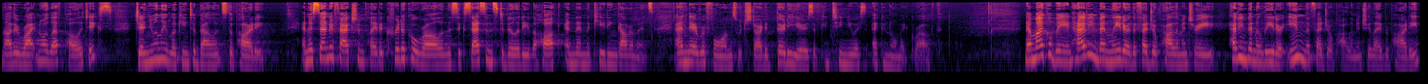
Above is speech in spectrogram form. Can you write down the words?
neither right nor left politics, genuinely looking to balance the party. And the centre faction played a critical role in the success and stability of the Hawke and then the Keating governments and their reforms, which started 30 years of continuous economic growth. Now, Michael Beahan, having been leader of the federal parliamentary, having been a leader in the federal parliamentary Labor Party,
